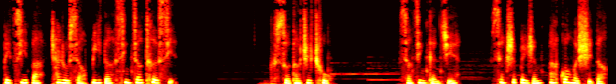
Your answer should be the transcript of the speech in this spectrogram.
被鸡巴插入小臂的性交特写，所到之处，小静感觉像是被人扒光了似的。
